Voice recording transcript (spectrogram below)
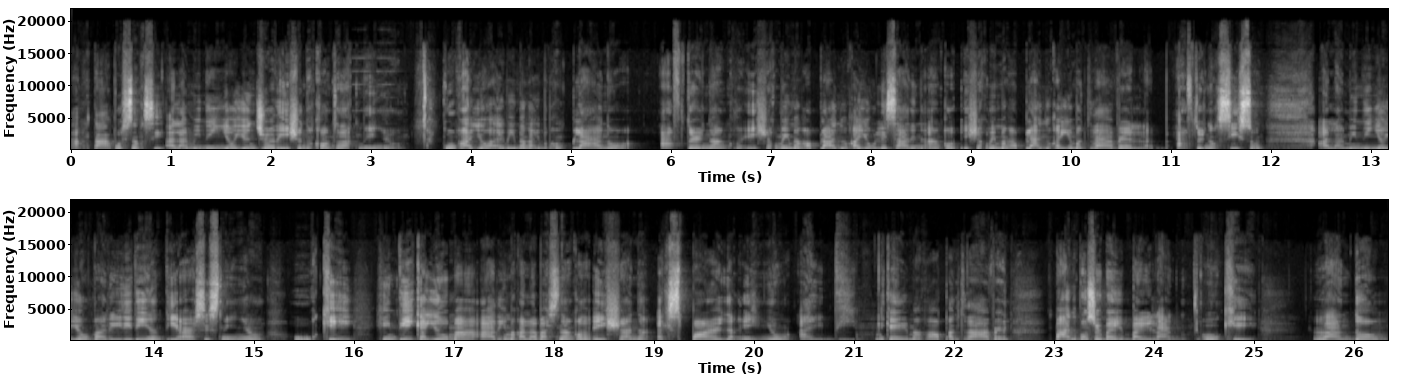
ang tapos ng si alamin ninyo yung duration ng contract ninyo. Kung kayo ay may mga ibang plano after ng Croatia, kung may mga plano kayong lisanin ang Croatia, kung may mga plano kayong mag-travel after ng season, alamin ninyo yung validity ng TRCs ninyo. Okay? Hindi kayo maaaring makalabas ng Croatia na expired ang inyong ID. Hindi kayo makakapag-travel. Paano po survive by land? Okay. Random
